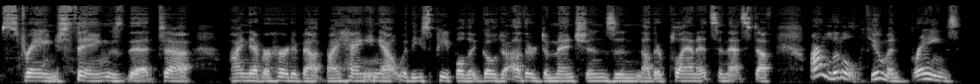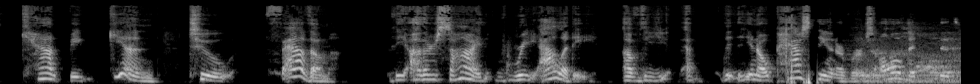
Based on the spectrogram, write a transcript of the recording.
strange things that uh, I never heard about by hanging out with these people that go to other dimensions and other planets and that stuff. Our little human brains can't begin to fathom the other side reality of the you know, past the universe, all that, that's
